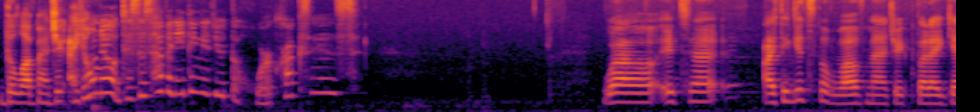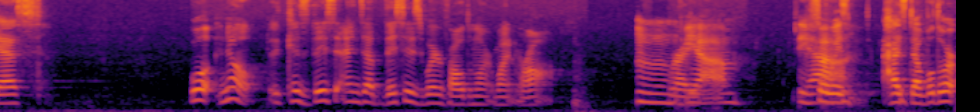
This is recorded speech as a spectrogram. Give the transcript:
the love magic, I don't know. Does this have anything to do with the Horcruxes? Well, it's a. I think it's the love magic, but I guess. Well, no, because this ends up. This is where Voldemort went wrong, Mm, right? Yeah. Yeah. So is has Dumbledore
